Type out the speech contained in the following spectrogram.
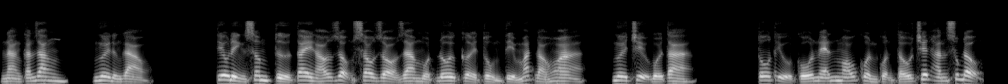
Nàng cắn răng, ngươi đừng gào. Tiêu đình Sâm từ tay háo rộng sau dò ra một đôi cười tủm tỉm mắt đào hoa, ngươi chịu bối ta. Tô Tiểu cố nén máu quần quần tấu chết hắn xúc động,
